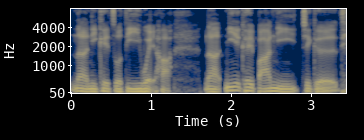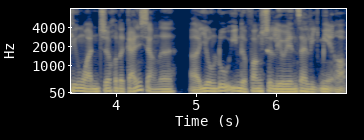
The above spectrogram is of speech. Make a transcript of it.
那你可以做第一位哈。那你也可以把你这个听完之后的感想呢，呃，用录音的方式留言在里面啊。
